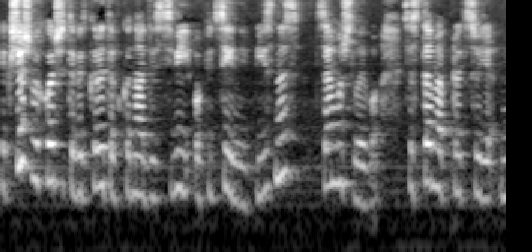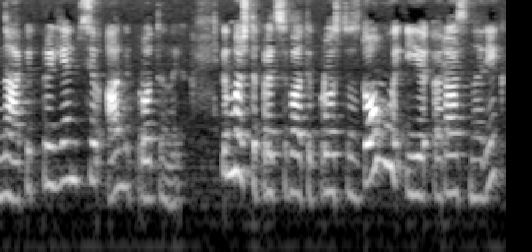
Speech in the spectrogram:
Якщо ж ви хочете відкрити в Канаді свій офіційний бізнес, це можливо. Система працює на підприємців, а не проти них. Ви можете працювати просто з дому і раз на рік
